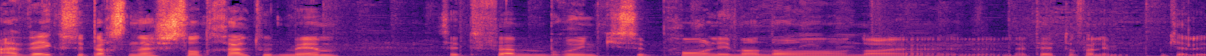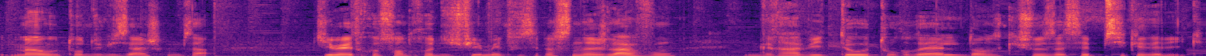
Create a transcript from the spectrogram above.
avec ce personnage central tout de même, cette femme brune qui se prend les mains dans, la tête, enfin qui a les mains autour du visage comme ça, qui va être au centre du film et tous ces personnages-là vont graviter autour d'elle dans quelque chose d'assez psychédélique.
